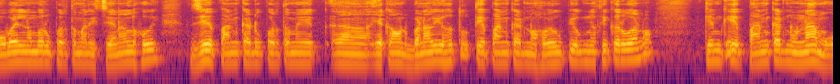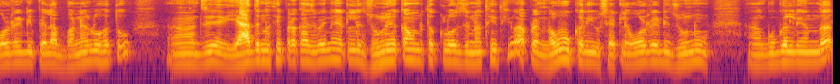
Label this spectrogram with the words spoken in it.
મોબાઈલ નંબર ઉપર તમારી ચેનલ હોય, જે પાન કાર્ડ ઉપર તમે એક એકાઉન્ટ બનાવ્યું હતું, તે પાન કાર્ડનો હવે ઉપયોગ નથી કરવાનો. કેમ કે પાન કાર્ડનું નામ ઓલરેડી પહેલાં બનેલું હતું. જે યાદ નથી પ્રકાશભાઈને, એટલે જૂનું એકાઉન્ટ તો ક્લોઝ નથી થયું. આપણે નવું કર્યું છે, એટલે ઓલરેડી જૂનું ગૂગલની અંદર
